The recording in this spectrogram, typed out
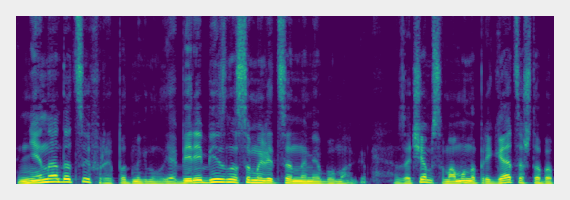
«Не надо цифры», — подмигнул я, — «бери бизнесом или ценными бумагами. Зачем самому напрягаться, чтобы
